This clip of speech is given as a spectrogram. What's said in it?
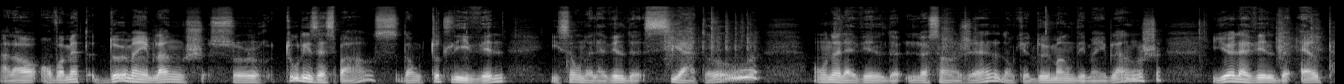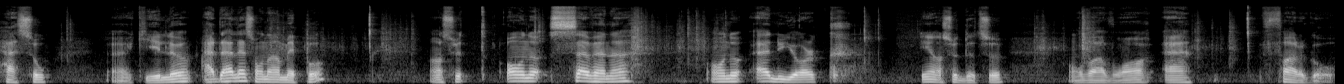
Alors, on va mettre deux mains blanches sur tous les espaces, donc toutes les villes. Ici, on a la ville de Seattle. On a la ville de Los Angeles, donc il y a deux membres des mains blanches. Il y a la ville de El Paso euh, qui est là. À Dallas, on n'en met pas. Ensuite, on a Savannah. On a à New York. Et ensuite de ça, on va avoir à Fargo.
